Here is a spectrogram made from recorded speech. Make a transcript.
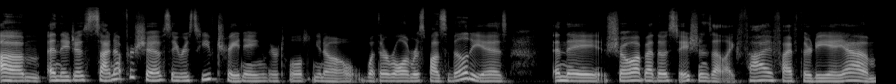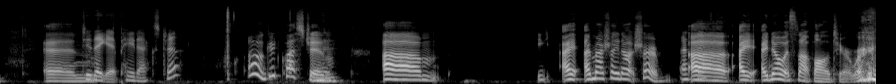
Um, and they just sign up for shifts. They receive training. They're told, you know, what their role and responsibility is, and they show up at those stations at like five, five thirty a.m. And Do they get paid extra? Oh, good question. Um, I, I'm actually not sure. Okay. Uh, I, I know it's not volunteer work.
